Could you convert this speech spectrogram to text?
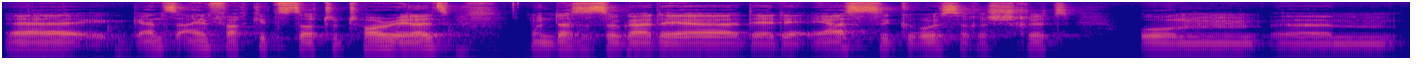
äh, ganz einfach gibt es dort Tutorials und das ist sogar der, der, der erste größere Schritt, um, ähm,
